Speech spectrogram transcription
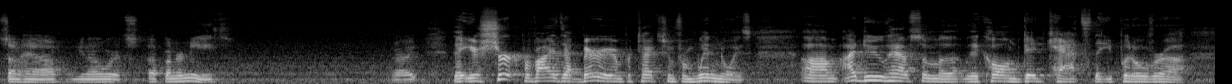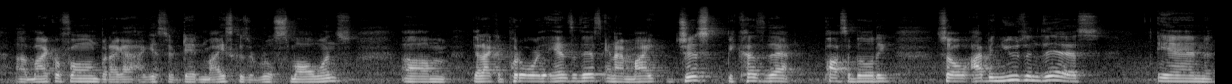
somehow, you know, where it's up underneath, right, that your shirt provides that barrier and protection from wind noise. Um, I do have some, uh, they call them dead cats that you put over a, a microphone, but I got, I guess they're dead mice because they're real small ones um, that I could put over the ends of this, and I might just because of that possibility. So I've been using this in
